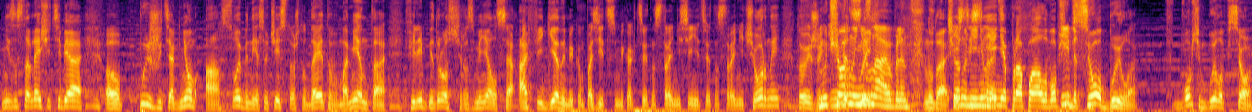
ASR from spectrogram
не заставляющий тебя э, пыжить огнем, а особенно если учесть то, что до этого момента Филипп Бедросович разменялся офигенными композициями, как цвет настроения синий, цвет настроения черный, той же Ну, черный не знаю, блин. Ну да, Чёрный и мне не стеснение нравится. пропало, в общем, Ибица. все было. В общем, было все.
